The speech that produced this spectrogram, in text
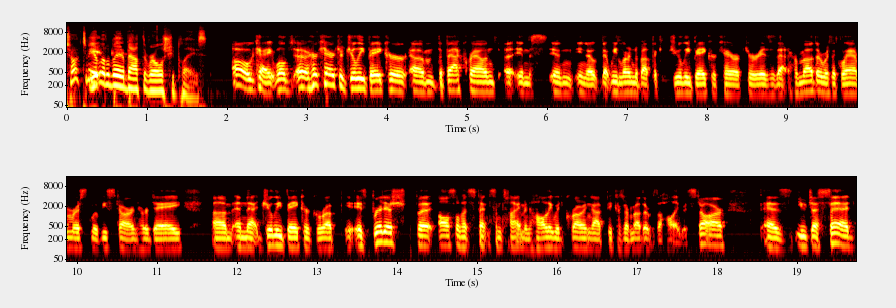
Talk to me a little bit about the role she plays. Oh, okay. Well, uh, her character Julie Baker, um, the background uh, in the, in you know that we learned about the Julie Baker character is that her mother was a glamorous movie star in her day, um, and that Julie Baker grew up is British, but also has spent some time in Hollywood growing up because her mother was a Hollywood star as you just said,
